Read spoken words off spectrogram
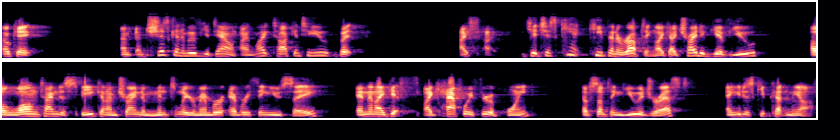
Okay, I'm, I'm just gonna move you down. I like talking to you, but I, I you just can't keep interrupting. Like I try to give you a long time to speak, and I'm trying to mentally remember everything you say, and then I get like halfway through a point of something you addressed, and you just keep cutting me off.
